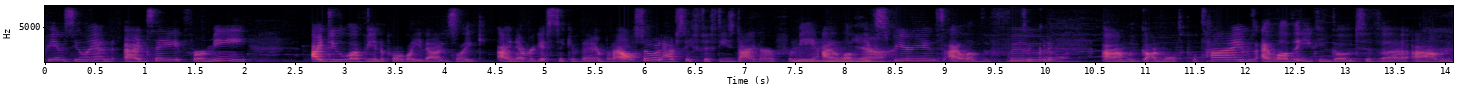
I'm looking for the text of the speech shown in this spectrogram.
Fantasyland. I'd say for me, I do love Via Napoli. That is like I never get sick of there. But I also would have to say 50s Diner for me. I Mm, love the experience. I love the food. Um, we've gone multiple times. I love that you can go to the um,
